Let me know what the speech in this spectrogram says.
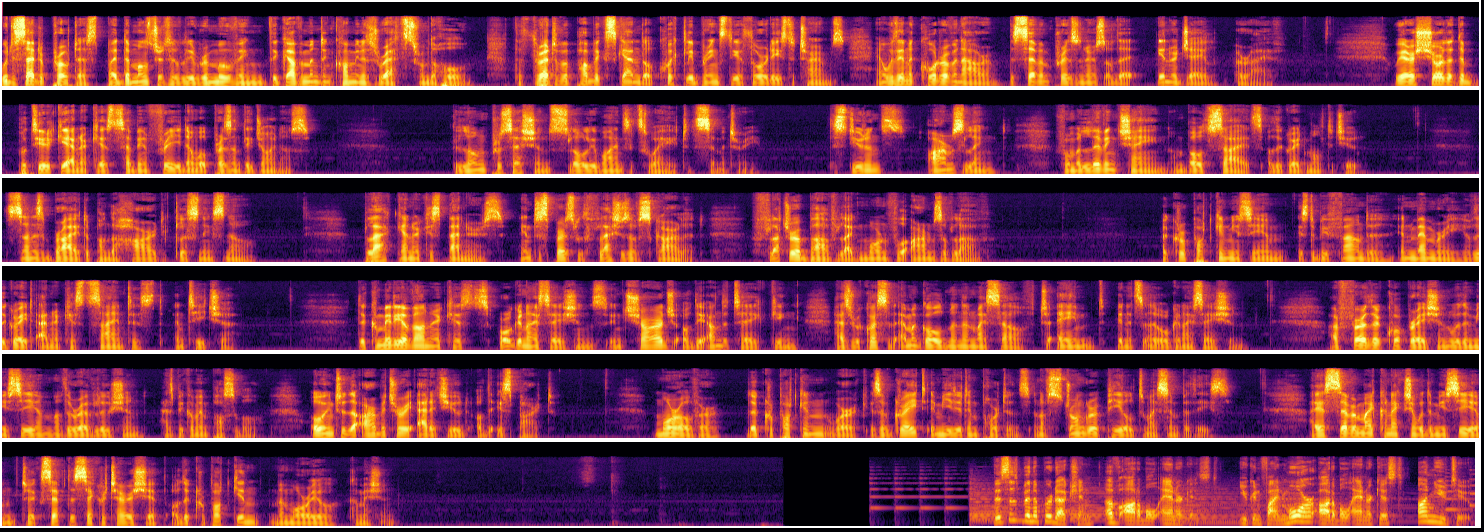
We decide to protest by demonstratively removing the government and communist wreaths from the hall. The threat of a public scandal quickly brings the authorities to terms, and within a quarter of an hour, the seven prisoners of the inner jail arrive. We are assured that the Butyrki anarchists have been freed and will presently join us. The long procession slowly winds its way to the cemetery. The students, arms linked, form a living chain on both sides of the great multitude. Sun is bright upon the hard, glistening snow. Black anarchist banners, interspersed with flashes of scarlet, flutter above like mournful arms of love. A Kropotkin museum is to be founded in memory of the great anarchist scientist and teacher. The Committee of Anarchists organizations in charge of the undertaking has requested Emma Goldman and myself to aid in its organization. Our further cooperation with the Museum of the Revolution has become impossible, owing to the arbitrary attitude of the Istpart. Moreover, the Kropotkin work is of great immediate importance and of stronger appeal to my sympathies. I have severed my connection with the museum to accept the secretaryship of the Kropotkin Memorial Commission. This has been a production of Audible Anarchist. You can find more Audible Anarchist on YouTube.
